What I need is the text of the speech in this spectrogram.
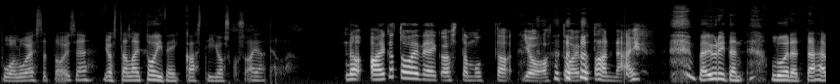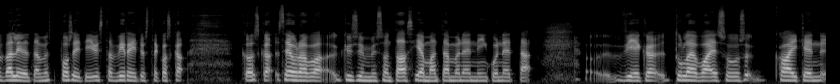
puolueesta toiseen, jos tällainen toiveikkaasti joskus ajatellaan. No aika toiveikasta, mutta joo, toivotaan näin. Mä yritän luoda tähän välillä tämmöistä positiivista viritystä, koska, koska seuraava kysymys on taas hieman tämmöinen, niin kuin, että viekö tulevaisuus kaiken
